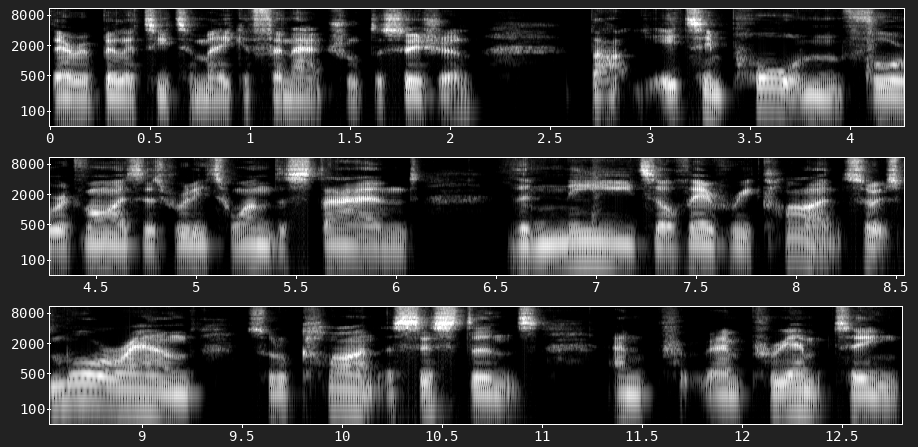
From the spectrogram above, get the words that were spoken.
their ability to make a financial decision. But it's important for advisors really to understand the needs of every client. So it's more around sort of client assistance and, and preempting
